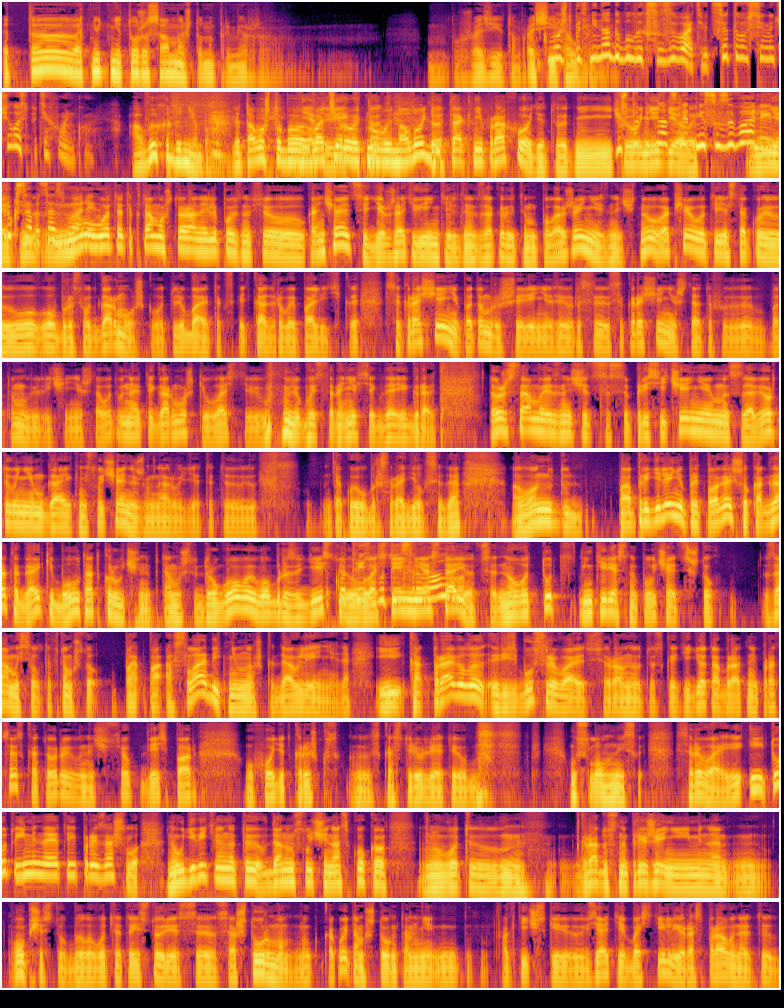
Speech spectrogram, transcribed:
это отнюдь не то же самое, что, например, буржуазия там в России. Может быть, не надо было их созывать, ведь с этого все началось потихоньку. А выхода не было. Для того, чтобы Нет, ватировать новые налоги... Тут так не проходит, вот ничего ну, не делать. лет не созывали, Нет, и вдруг созвали. Ну, вот это к тому, что рано или поздно все кончается, держать вентиль в закрытом положении, значит, ну, вообще вот есть такой образ, вот гармошка, вот любая, так сказать, кадровая политика. Сокращение, потом расширение, сокращение штатов, потом увеличение штатов. Вот на этой гармошке власти в любой стране всегда играют. То же самое, значит, с пресечением, с завертыванием гаек. Не случайно же в народе этот э, такой образ родился, да? Он по определению предполагает, что когда-то гайки будут откручены, потому что другого образа действия вот у властей не остается. Но вот тут интересно получается, что замысел-то в том, что ослабить немножко давление, да, и, как правило, резьбу срывают все равно, так сказать, идет обратный процесс, который, значит, все, весь пар уходит, крышку с, с кастрюли этой условный срывая. И, и тут именно это и произошло. Но удивительно то в данном случае, насколько вот градус напряжения именно общества было. Вот эта история с, со штурмом, ну какой там штурм, там не, фактически взятие Бастилии, расправы над э,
